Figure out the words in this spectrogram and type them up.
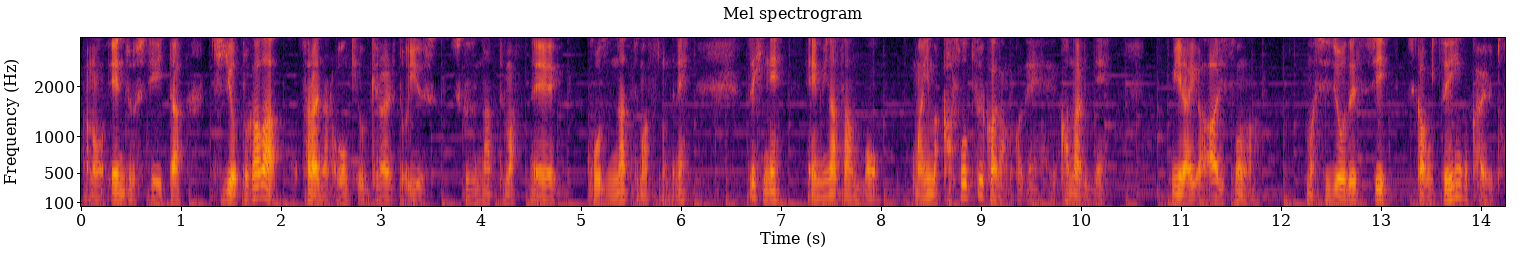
あの、援助していた企業とかは、さらなる恩恵を受けられるという仕組みになってます、えー構図になってますのでね。ぜひね、えー皆さんも、まあ今仮想通貨なんかね、かなりね、未来がありそうな、まあ市場ですし、しかも全員が買えると。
